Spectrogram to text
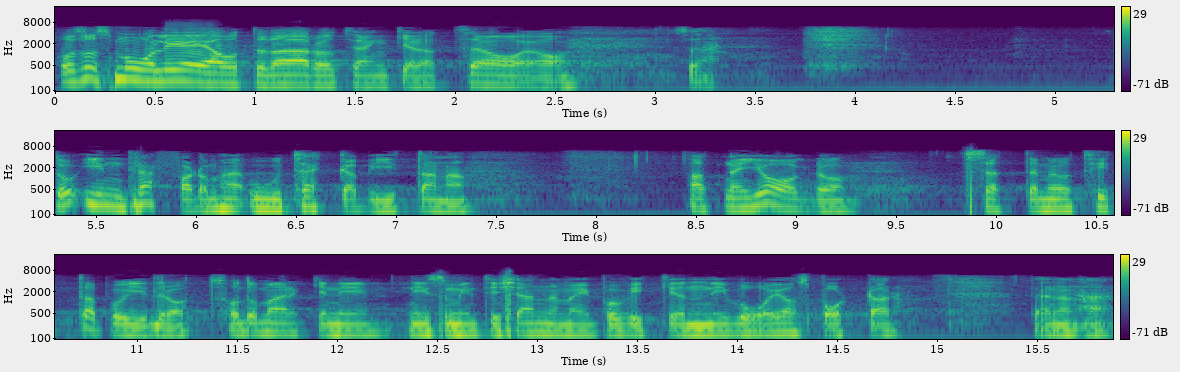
Och så småler jag åt det där och tänker att, ja, ja. Så. Då inträffar de här otäcka bitarna. Att när jag då sätter mig och tittar på idrott, och då märker ni, ni som inte känner mig, på vilken nivå jag sportar. Det är den här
